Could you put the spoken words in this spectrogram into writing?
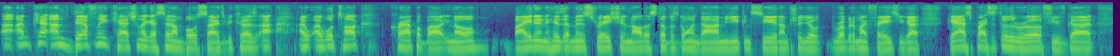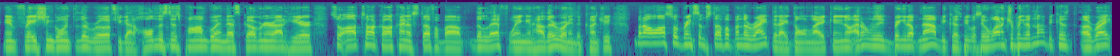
uh, i'm ca- i'm definitely catching like i said on both sides because I, I i will talk crap about you know Biden and his administration and all this stuff is going down. I mean, you can see it. I'm sure you'll rub it in my face. You got gas prices through the roof. You've got inflation going through the roof. You got homelessness problem going. That's governor out here. So I'll talk all kind of stuff about the left wing and how they're running the country. But I'll also bring some stuff up on the right that I don't like. And you know, I don't really bring it up now because people say, well, "Why don't you bring it up now?" Because uh, right,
